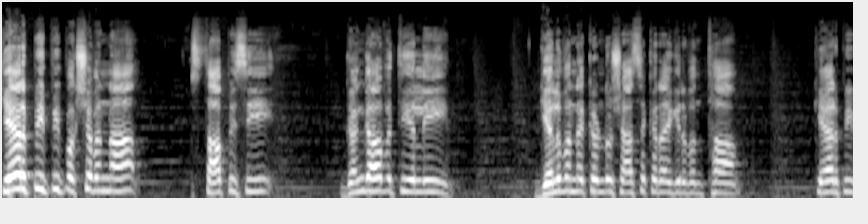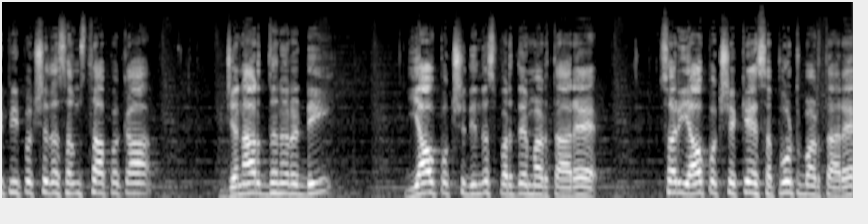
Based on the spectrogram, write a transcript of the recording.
ಕೆ ಆರ್ ಪಿ ಪಿ ಪಕ್ಷವನ್ನ ಸ್ಥಾಪಿಸಿ ಗಂಗಾವತಿಯಲ್ಲಿ ಗೆಲುವನ್ನು ಕಂಡು ಶಾಸಕರಾಗಿರುವಂಥ ಕೆ ಆರ್ ಪಿ ಪಿ ಪಕ್ಷದ ಸಂಸ್ಥಾಪಕ ಜನಾರ್ದನ ರೆಡ್ಡಿ ಯಾವ ಪಕ್ಷದಿಂದ ಸ್ಪರ್ಧೆ ಮಾಡ್ತಾರೆ? ಸಾರಿ, ಯಾವ ಪಕ್ಷಕ್ಕೆ ಸಪೋರ್ಟ್ ಮಾಡ್ತಾರೆ?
